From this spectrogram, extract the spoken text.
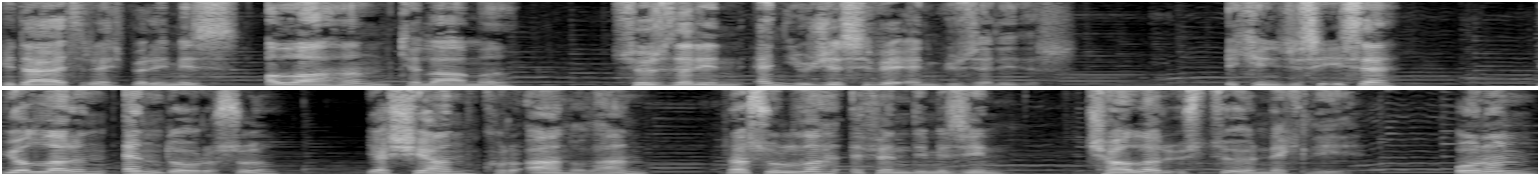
hidayet rehberimiz Allah'ın kelamı, sözlerin en yücesi ve en güzelidir. İkincisi ise yolların en doğrusu, yaşayan Kur'an olan Resulullah Efendimizin çağlar üstü örnekliği. Onun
